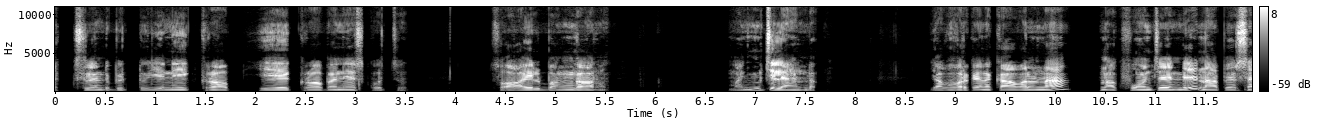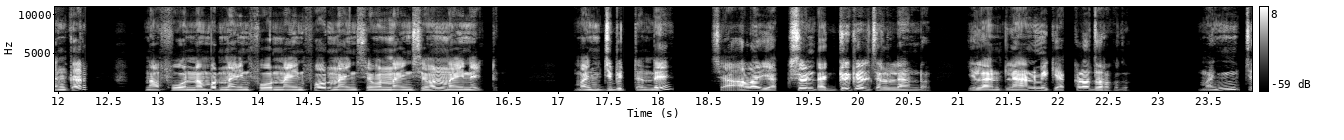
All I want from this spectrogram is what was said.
Excellent bit any crop ఏ క్రాప్ అయినా వేసుకోవచ్చు. సాయిల్ బంగారం. మంచి ల్యాండ్. ఎవరికైనా కావాలన్నా నాకు ఫోన్ చేయండి. నా పేరు శంకర్. నా phone number nine four nine four nine seven nine seven nine eight. మంచి బిట్ అండి. చాలా ఎక్సలెంట్ అగ్రికల్చరల్ ల్యాండ్. ఇలాంటి ల్యాండ్ మీకు ఎక్కడా దొరకదు. మంచి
